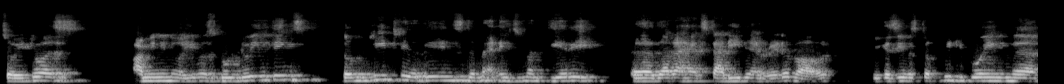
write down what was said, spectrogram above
so it was, I mean, you know, he was doing things completely against the management theory uh, that I had studied and read about because he was completely going uh,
